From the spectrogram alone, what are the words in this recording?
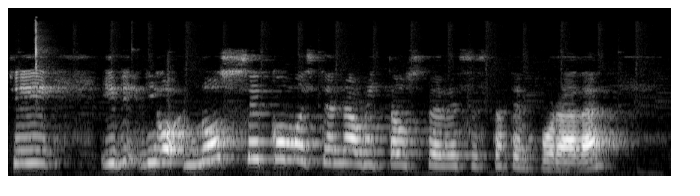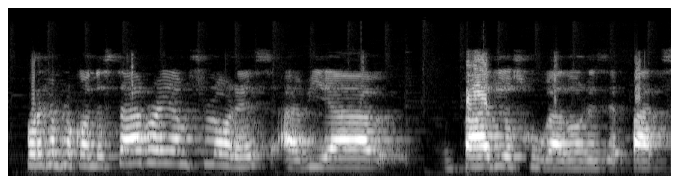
sí, y digo, no sé cómo estén ahorita ustedes esta temporada. Por ejemplo, cuando estaba Brian Flores, había varios jugadores de Pats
